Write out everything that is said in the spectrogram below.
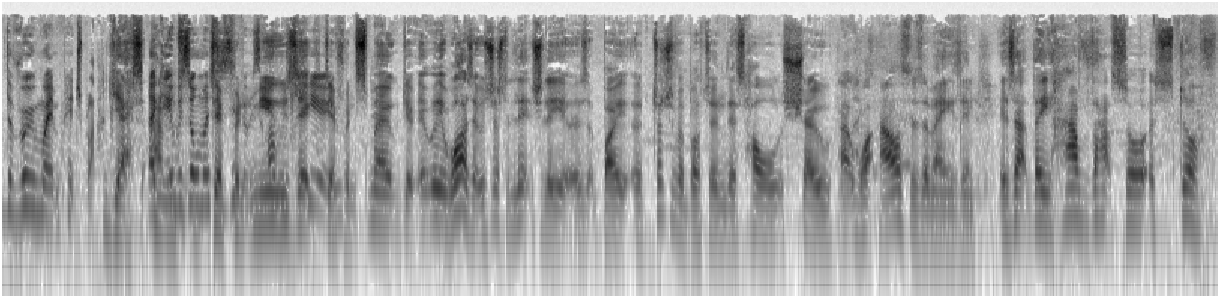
The room went pitch black. Yes, like it was almost as if different it was on music, cue. different smoke. di- It, it was. It was just literally. It was by a touch of a button. This whole show. Uh, what else is amazing is that they have that sort of stuff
